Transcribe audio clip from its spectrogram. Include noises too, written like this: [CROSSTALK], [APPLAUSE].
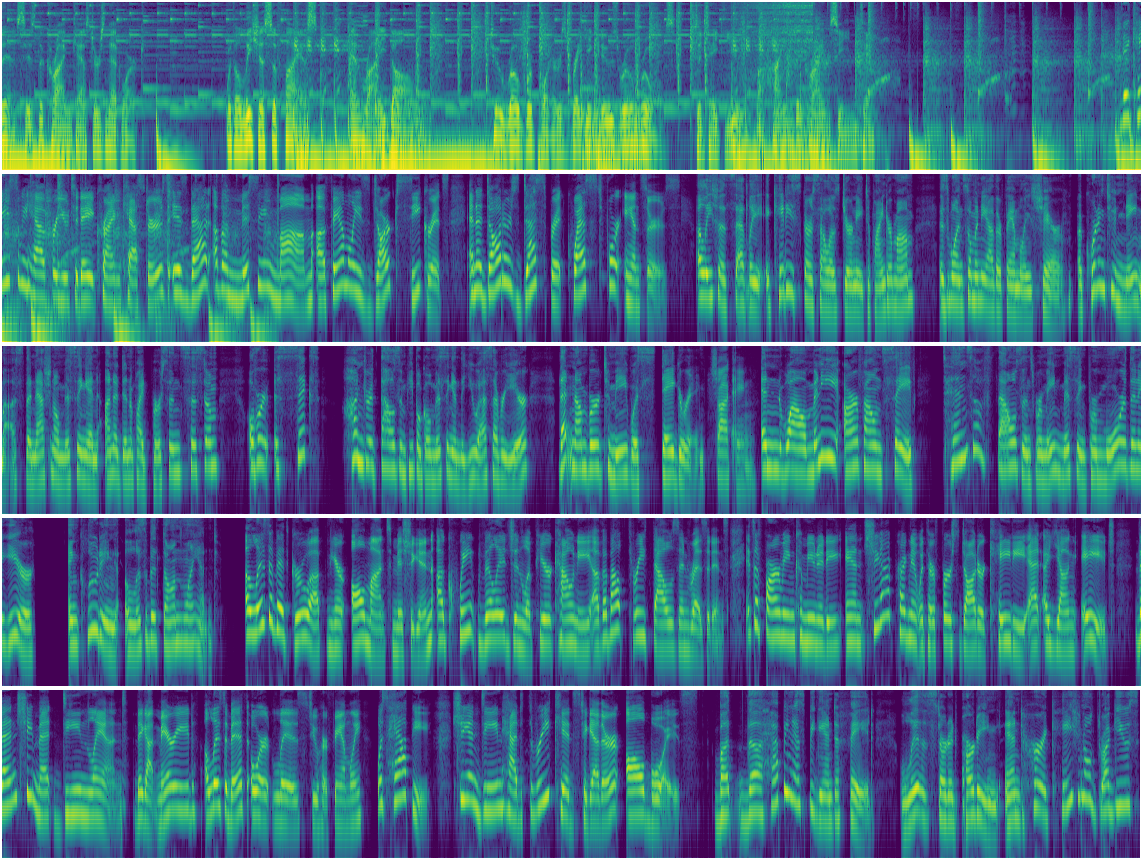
This is the Crimecasters Network with Alicia Sophias and Ronnie Dahl. Two rogue reporters breaking newsroom rules to take you behind the crime scene tape. The case we have for you today, crime casters, is that of a missing mom, a family's dark secrets, and a daughter's desperate quest for answers. Alicia, sadly, Katie Scarcella's journey to find her mom is one so many other families share. According to NamUs, the National Missing and Unidentified Persons System, over 600,000 people go missing in the U.S. every year. That number to me was staggering. Shocking. And while many are found safe, tens of thousands remain missing for more than a year, including Elizabeth Dawn Land. Elizabeth grew up near Almont, Michigan, a quaint village in Lapeer County of about 3,000 residents. It's a farming community, and she got pregnant with her first daughter, Katie, at a young age. Then she met Dean Land. They got married. Elizabeth, or Liz to her family, was happy. She and Dean had three kids together, all boys. But the happiness began to fade. Liz started partying, and her occasional drug use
